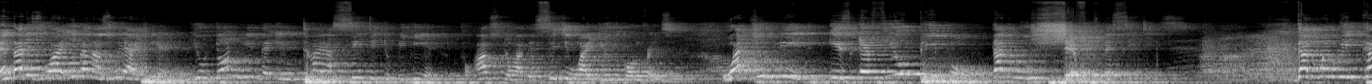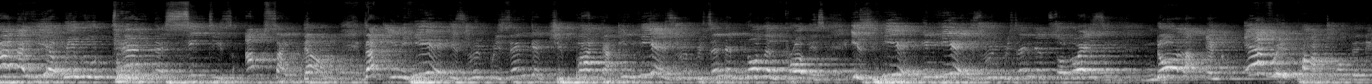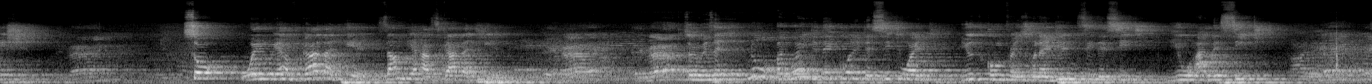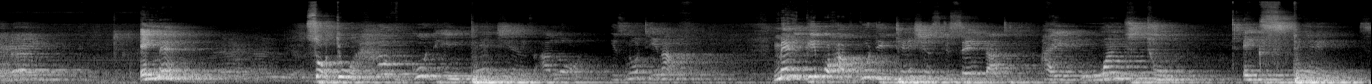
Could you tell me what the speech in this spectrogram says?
And that is why, even as we are here, you don't need the entire city to be here for us to have a citywide youth conference. What you need is a few people that will shift the cities. That when we gather here, we will turn the cities upside down. That in here is represented Chipata, in here is represented Northern Province, is here, in here is represented Solwezi, Ndola, and every part of the nation. So when we have gathered here, Zambia has gathered here. Amen. So we said, no, but why did they call it a citywide youth conference when I didn't see the city? You are the city. Amen. Amen. So to have good intentions alone is not enough. Many people have good intentions to say that I want to extend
